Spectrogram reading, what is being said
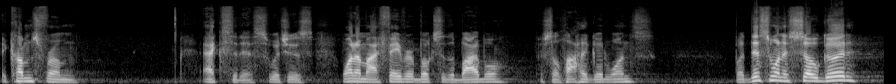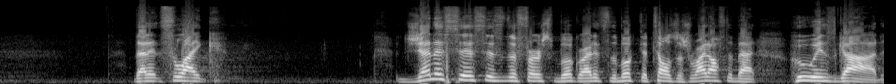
It comes from Exodus, which is one of my favorite books of the Bible. There's a lot of good ones. But this one is so good that it's like Genesis is the first book, right? It's the book that tells us right off the bat who is God?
